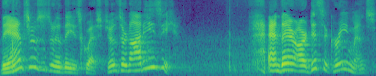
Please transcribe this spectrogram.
The answers to these questions are not easy. And there are disagreements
